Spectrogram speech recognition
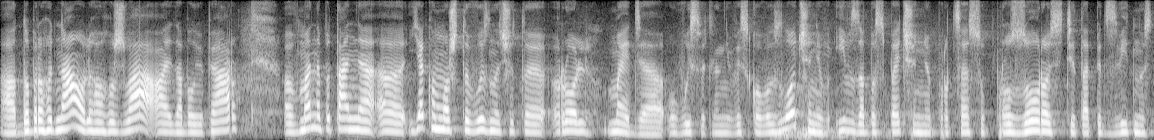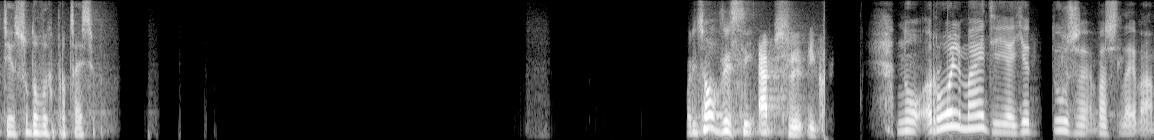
Доброго дня, Ольга Гужва, IWPR. Е, В мене питання: е, як ви можете визначити роль медіа у висвітленні військових злочинів і в забезпеченні процесу прозорості та підзвітності судових процесів? well, it's obviously absolutely Ну, роль медіа є дуже важлива,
